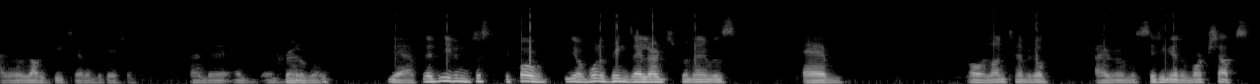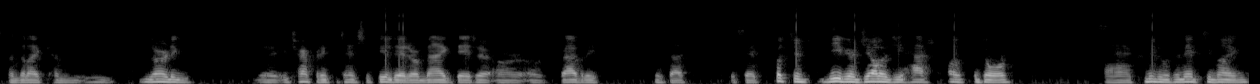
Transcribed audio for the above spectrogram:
and a lot of detail in the data. And, uh, and, and incredible. It's, yeah, but even just before, you know, one of the things I learned when I was, um, oh, a long time ago, I remember sitting in workshops and the like and learning, uh, interpreting potential field data or mag data or, or gravity, is that they say put your leave your geology hat out the door, uh, come in with an empty mind,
